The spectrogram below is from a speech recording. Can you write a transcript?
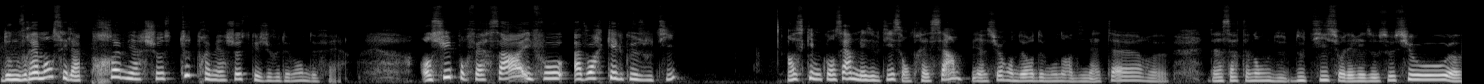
Donc vraiment, c'est la première chose, toute première chose que je vous demande de faire. Ensuite, pour faire ça, il faut avoir quelques outils en ce qui me concerne, mes outils sont très simples, bien sûr, en dehors de mon ordinateur, euh, d'un certain nombre d'outils sur les réseaux sociaux, euh,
